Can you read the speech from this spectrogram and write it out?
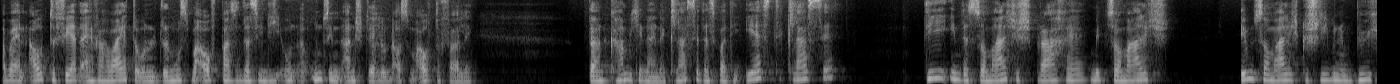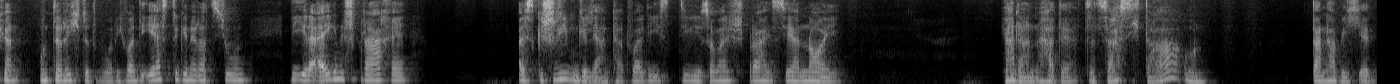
aber ein Auto fährt einfach weiter und dann muss man aufpassen, dass ich nicht Unsinn anstelle und aus dem Auto falle. Dann kam ich in eine Klasse, das war die erste Klasse, die in der somalischen Sprache mit Somalisch, im Somalisch geschriebenen Büchern unterrichtet wurde. Ich war die erste Generation, die ihre eigene Sprache als geschrieben gelernt hat, weil die, die somalische Sprache ist sehr neu. Ja, dann, hat er, dann saß ich da und dann habe ich, äh,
